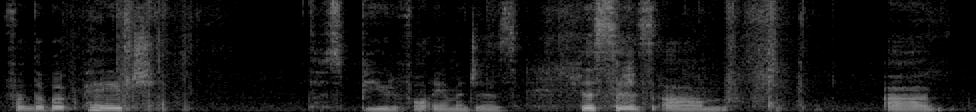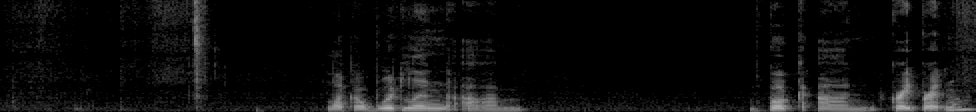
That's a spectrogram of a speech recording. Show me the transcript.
from the book page Those beautiful images. This is um, uh, like a woodland um, book on Great Britain,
